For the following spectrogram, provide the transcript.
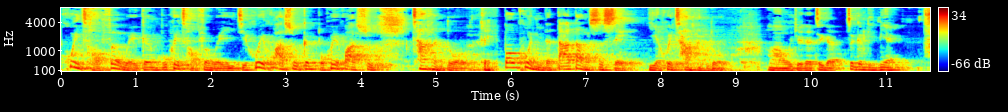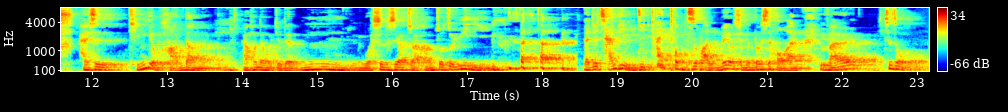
会炒氛围跟不会炒氛围，以及会话术跟不会话术差很多。对，包括你的搭档是谁也会差很多。啊，我觉得这个这个里面还是挺有行当的。然后呢，我觉得，嗯，我是不是要转行做做运营？感觉产品已经太同质化了，没有什么东西好玩，反而这种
